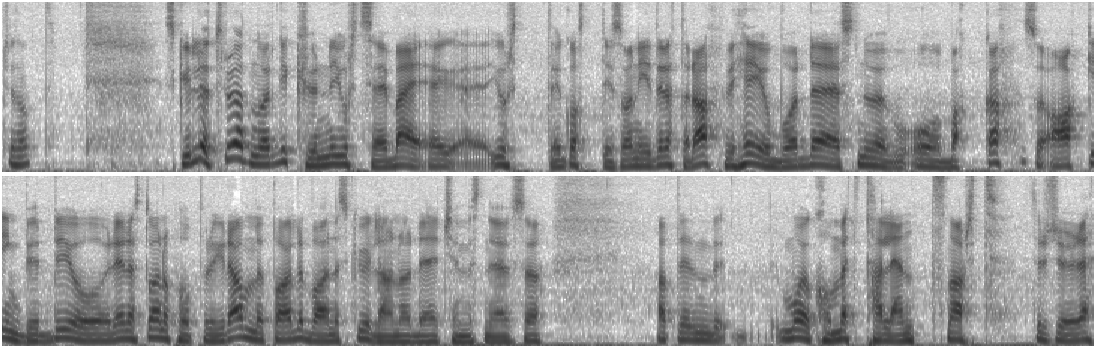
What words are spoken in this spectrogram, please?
ikke sant. Skulle tro at Norge kunne gjort, seg, eh, gjort det godt i sånne idretter. da. Vi har jo både snø og bakker, så aking burde jo Det er stående på programmet på alle barneskoler når det kommer snø, så at det må jo komme et talent snart. Tror ikke du det?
